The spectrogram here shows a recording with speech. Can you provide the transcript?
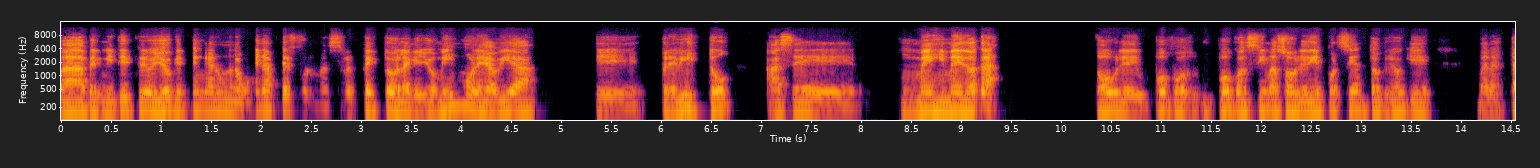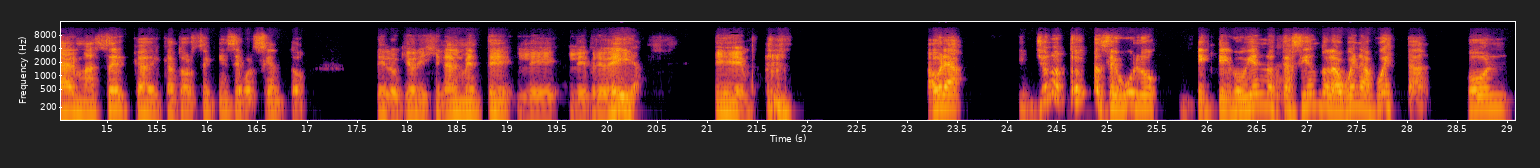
va a permitir, creo yo, que tengan una buena performance respecto a la que yo mismo le había eh, previsto hace un mes y medio atrás. Sobre un poco, un poco encima, sobre 10%, creo que van a estar más cerca del 14-15% de lo que originalmente le, le preveía. Eh, ahora, yo no estoy tan seguro de que el gobierno esté haciendo la buena apuesta con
